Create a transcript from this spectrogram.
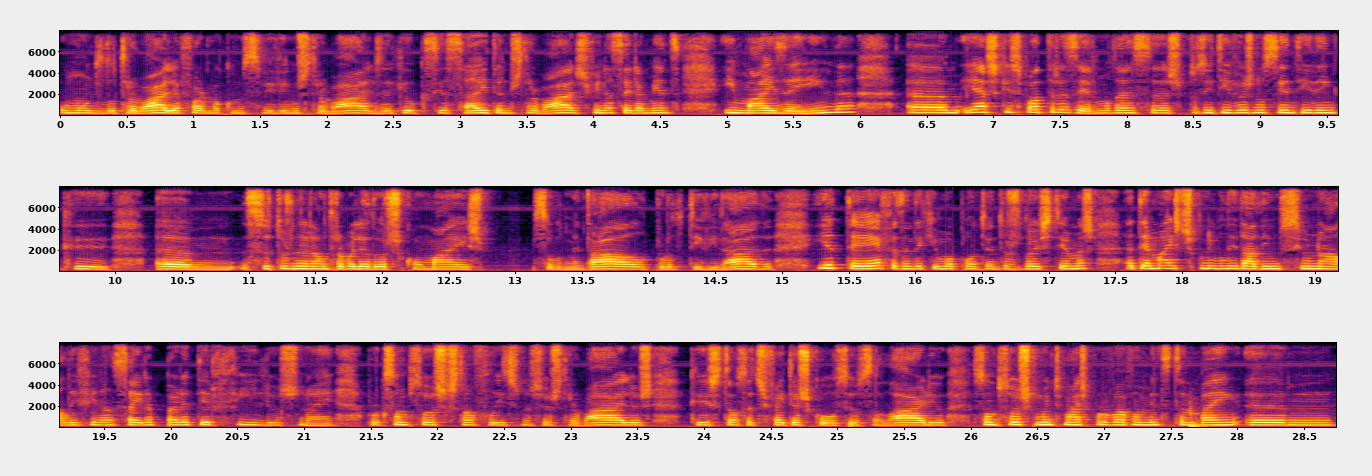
o mundo do trabalho, a forma como se vivem os trabalhos, aquilo que se aceita nos trabalhos, financeiramente e mais ainda. Um, ah, e acho que isso pode trazer mudanças positivas no sentido em que um, se tornarão trabalhadores com mais saúde mental, produtividade e até, fazendo aqui uma ponta entre os dois temas, até mais disponibilidade emocional e financeira para ter filhos, não é? Porque são pessoas que estão felizes nos seus trabalhos, que estão satisfeitas com o seu salário, são pessoas que muito mais provavelmente também hum,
